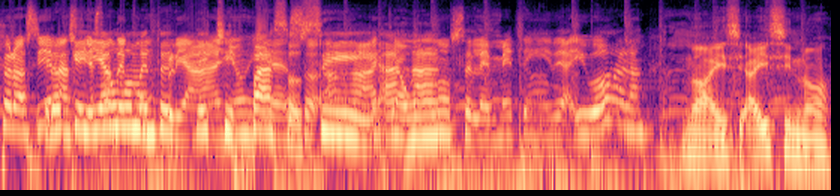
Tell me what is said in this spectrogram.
Pero así en Creo las que un de momento de cumpleaños chispazo, y eso, sí, ajá, que a uno se le meten ideas. ¿Y vos, Alan? No, ahí, sí- ahí sí no.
